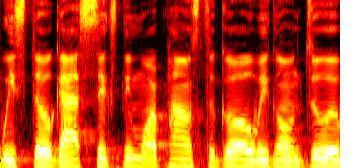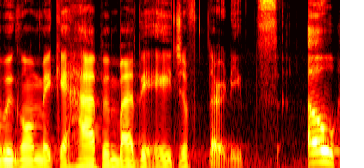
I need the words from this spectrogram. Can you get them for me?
we still got 60 more pounds to go. We're going to do it. We're going to make it happen by the age of 30. Oh,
